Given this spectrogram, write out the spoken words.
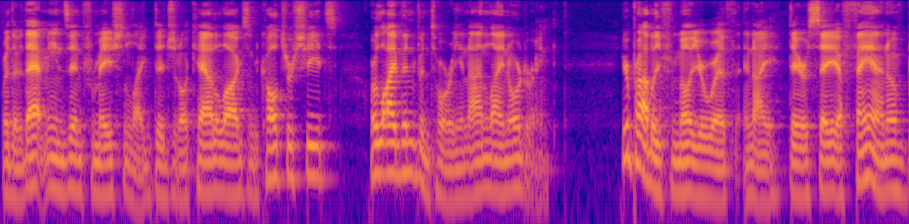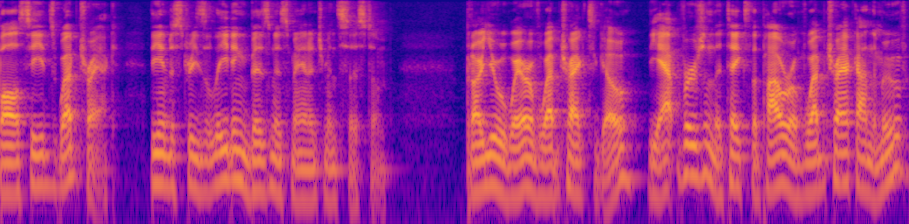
whether that means information like digital catalogs and culture sheets or live inventory and online ordering. You're probably familiar with, and I dare say a fan of Ball Seed's WebTrack, the industry's leading business management system. But are you aware of WebTrack to Go, the app version that takes the power of WebTrack on the move?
